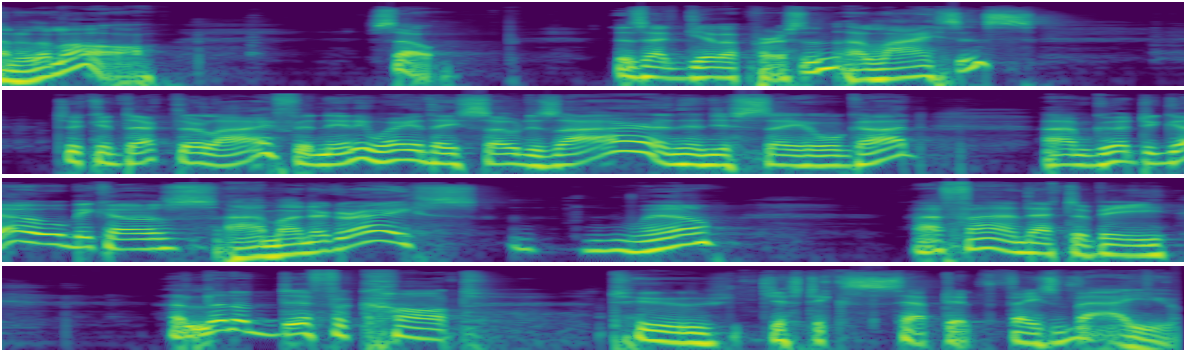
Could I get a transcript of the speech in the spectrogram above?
under the law. So, does that give a person a license to conduct their life in any way they so desire and then just say, well, God, I'm good to go because I'm under grace? Well, I find that to be a little difficult to just accept at face value.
